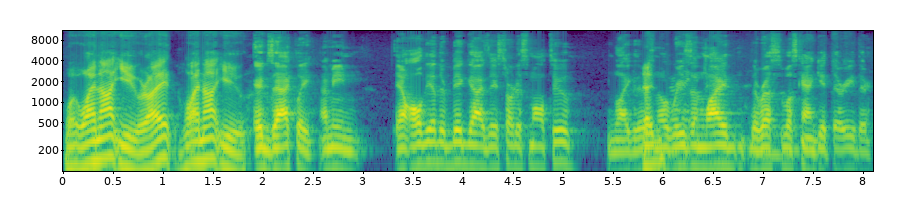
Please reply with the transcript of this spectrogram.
Well, why not you, right? Why not you? Exactly. I mean, all the other big guys they started small too. Like, there's no reason why the rest of us can't get there either.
